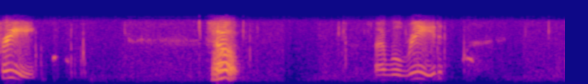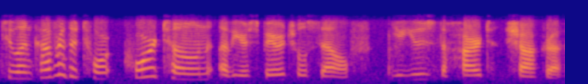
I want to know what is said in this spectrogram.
three. So, oh. I will read. To uncover the tor- core tone of your spiritual self, you use the heart chakra.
